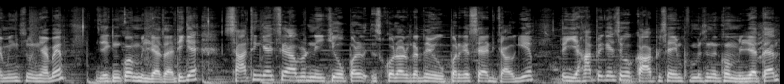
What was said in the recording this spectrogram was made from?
कमिंग सून यहाँ पे देखने को मिल जाता है। ठीक है, साथ ही कैसे आप नीचे ऊपर स्क्रॉल डाउन करते हुए ऊपर के साइड जाओगे तो यहाँ पे कैसे को काफ़ी सारी इन्फॉर्मेशन देखने को मिल जाता है,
